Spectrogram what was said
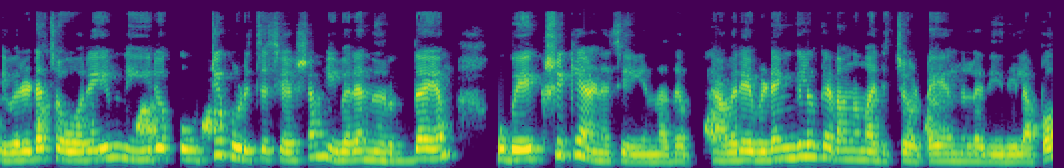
ഇവരുടെ ചോരയും നീരൊക്കെ ഊറ്റി കുടിച്ച ശേഷം ഇവരെ നിർദ്ദയം ഉപേക്ഷിക്കുകയാണ് ചെയ്യുന്നത്. അവരെവിടെങ്കിലും കിടന്ന് മരിച്ചോട്ടെ എന്നുള്ള രീതിയിൽ. അപ്പോ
